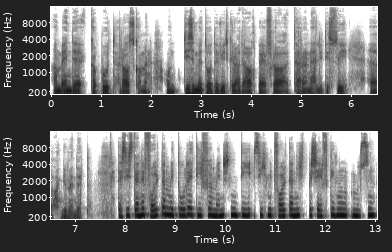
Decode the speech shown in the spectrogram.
am Ende kaputt rauskommen. Und diese Methode wird gerade auch bei Frau Taranelli Distri äh, angewendet. Das ist eine Foltermethode, die für Menschen, die sich mit Folter nicht beschäftigen müssen,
